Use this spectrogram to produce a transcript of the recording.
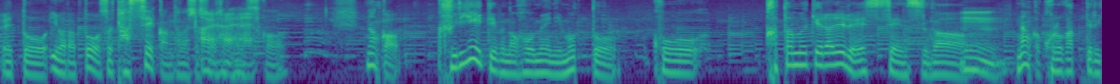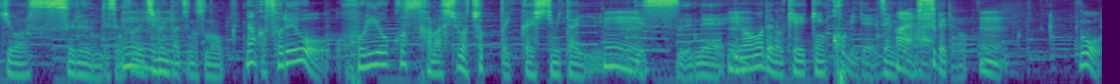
えっと、今だとそれ達成感って話をするじゃないですか、なんかクリエイティブな方面にもっとこう傾けられるエッセンスがうん。なんか転がってる気はするんですよね、うん。自分たちのそのなんかそれを掘り起こす話はちょっと一回してみたいですね、うん。今までの経験込みで全部はいはい。全ての。うん。の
